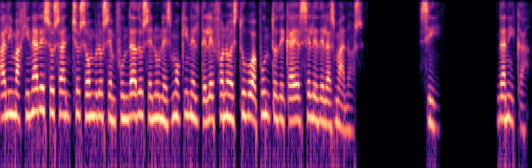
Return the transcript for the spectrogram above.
Al imaginar esos anchos hombros enfundados en un smoking el teléfono estuvo a punto de caérsele de las manos. Sí. Danica.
